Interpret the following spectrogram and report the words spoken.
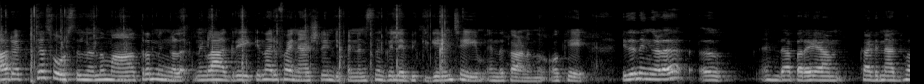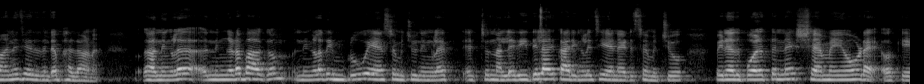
ആ ഒരൊറ്റ സോഴ്സിൽ നിന്ന് മാത്രം നിങ്ങൾ നിങ്ങൾ ആഗ്രഹിക്കുന്ന ഒരു ഫൈനാൻഷ്യൽ ഇൻഡിപെൻഡൻസ് നിങ്ങൾക്ക് ലഭിക്കുകയും ചെയ്യും എന്ന് കാണുന്നു. ഓക്കെ ഇത് നിങ്ങൾ എന്താ പറയുക കഠിനാധ്വാനം ചെയ്തതിന്റെ ഫലമാണ്. നിങ്ങൾ നിങ്ങളുടെ ഭാഗം നിങ്ങളത് ഇമ്പ്രൂവ് ചെയ്യാൻ ശ്രമിച്ചു നിങ്ങളെ ഏറ്റവും നല്ല രീതിയിൽ ആ കാര്യങ്ങൾ ചെയ്യാനായിട്ട് ശ്രമിച്ചു. പിന്നെ അതുപോലെ തന്നെ ക്ഷമയോടെ ഓക്കെ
